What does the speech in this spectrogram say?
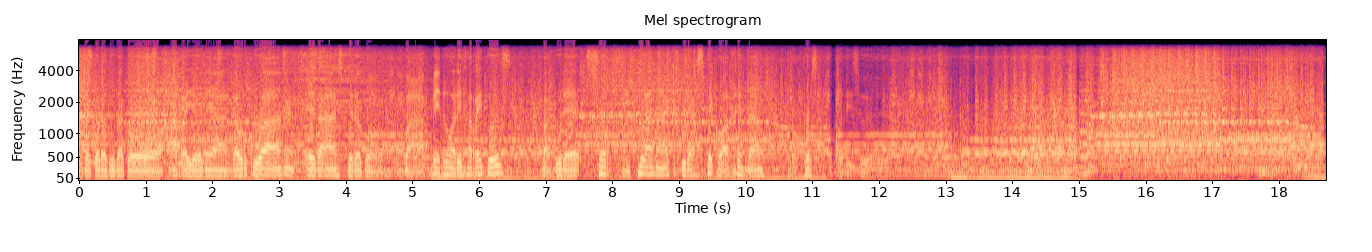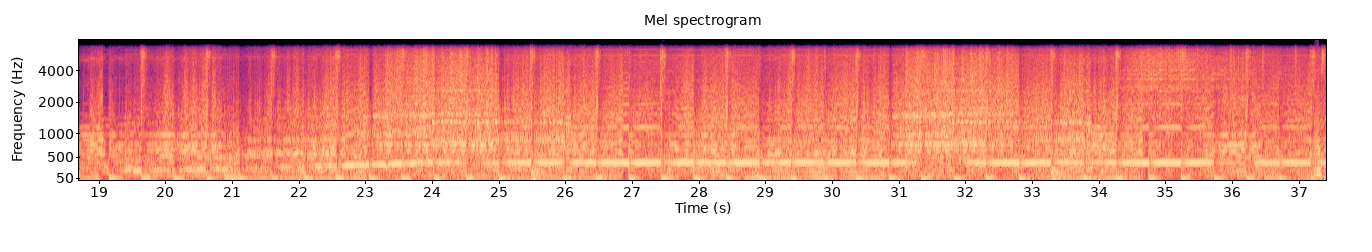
dekoratutako arraio honean gaurkuan eta asteroko ba, menuari jarraituz ba, gure sortzi planak, gure azteko agenda proposatuko dizuegu.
